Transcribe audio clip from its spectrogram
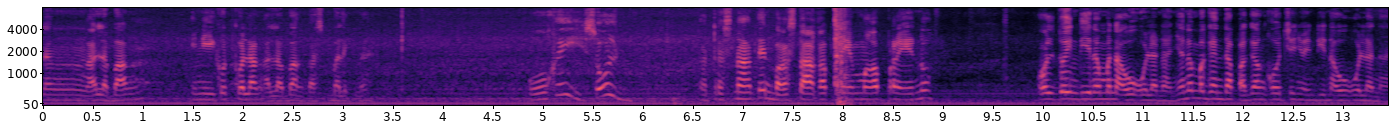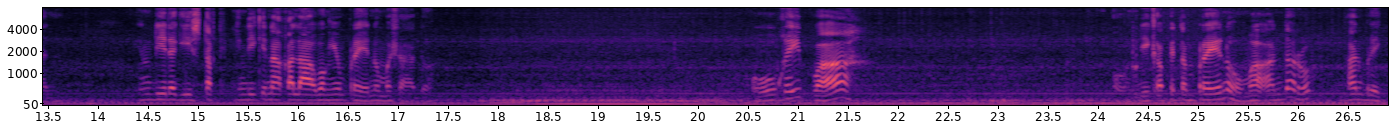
ng alabang. Inikot ko lang alabang, tapos balik na. Okay, sold. Atras natin, baka stock up na yung mga preno. Although hindi naman nauulanan. Yan ang maganda pag ang kotse nyo hindi nauulanan. Hindi nag-stuck, hindi kinakalawang yung preno masyado. Okay pa. Oh, hindi kapit ang preno, maandar oh. Handbrake.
